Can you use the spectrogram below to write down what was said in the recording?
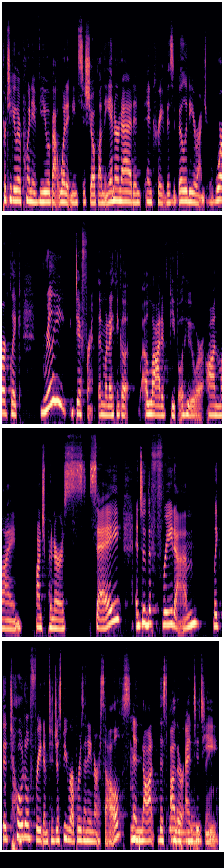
particular point of view about what it means to show up on the internet and, and create visibility around your work like really different than what i think a, a lot of people who are online entrepreneurs say and so the freedom like the total freedom to just be representing ourselves mm-hmm. and not this other entity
